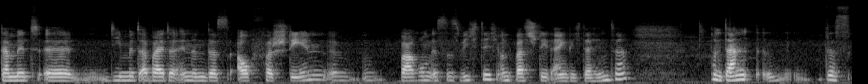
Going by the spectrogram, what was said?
damit äh, die MitarbeiterInnen das auch verstehen, äh, warum ist es wichtig und was steht eigentlich dahinter. Und dann, äh, das,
